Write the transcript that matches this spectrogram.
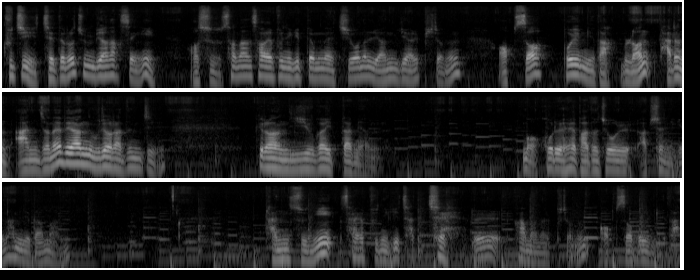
굳이 제대로 준비한 학생이 어수선한 사회 분위기 때문에 지원을 연기할 필요는 없어 보입니다. 물론 다른 안전에 대한 우려라든지 그런 이유가 있다면 뭐 고려해 봐도 좋을 옵션이긴 합니다만 단순히 사회 분위기 자체 를 감안할 필요는 없어 보입니다.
